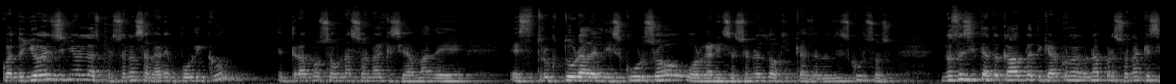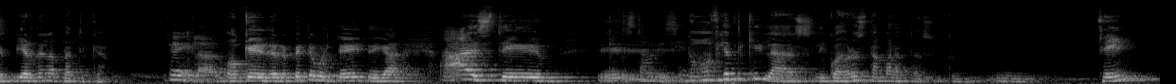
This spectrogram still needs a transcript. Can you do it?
cuando yo enseño a las personas a hablar en público, entramos a una zona que se llama de estructura del discurso u organizaciones lógicas de los discursos. No sé si te ha tocado platicar con alguna persona que se pierde en la plática Sí, claro. o que de repente voltee y te diga, ah, este... ¿Qué te eh, estaba diciendo? no, fíjate que las licuadoras están baratas. Y tú, "Mm, ¿Sí?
